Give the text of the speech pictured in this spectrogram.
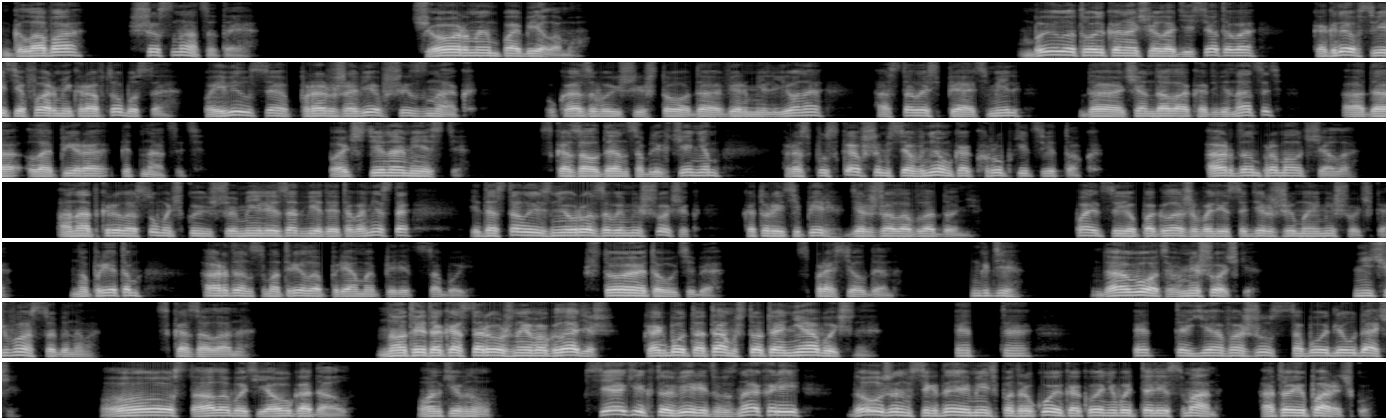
Глава шестнадцатая. Черным по белому. Было только начало десятого, когда в свете фар микроавтобуса появился проржавевший знак, указывающий, что до Вермильона осталось пять миль, до Чандалака — двенадцать, а до Лапира — пятнадцать. «Почти на месте», — сказал Дэн с облегчением, распускавшимся в нем, как хрупкий цветок. Арден промолчала. Она открыла сумочку еще мили за две до этого места и достала из нее розовый мешочек, который теперь держала в ладони. Пальцы ее поглаживали содержимое мешочка, но при этом Арден смотрела прямо перед собой. «Что это у тебя?» — спросил Дэн. «Где?» «Да вот, в мешочке». «Ничего особенного», — сказала она. «Но ты так осторожно его гладишь, как будто там что-то необычное». «Это... это я вожу с собой для удачи». «О, стало быть, я угадал». Он кивнул. «Всякий, кто верит в знахарей, должен всегда иметь под рукой какой-нибудь талисман, а то и парочку».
